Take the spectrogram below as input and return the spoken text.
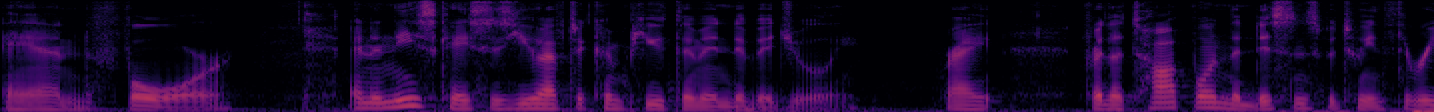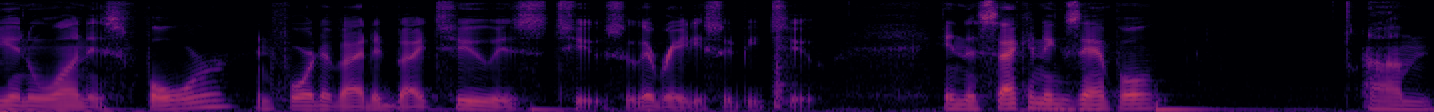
and 4. And in these cases, you have to compute them individually, right? For the top one, the distance between 3 and 1 is 4, and 4 divided by 2 is 2, so the radius would be 2. In the second example, um,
